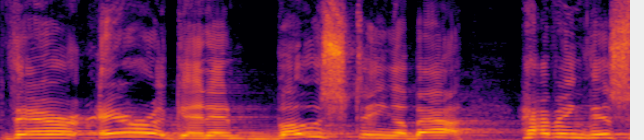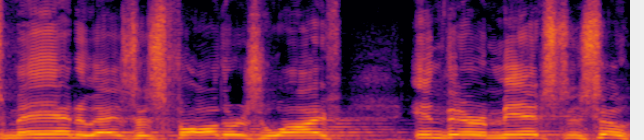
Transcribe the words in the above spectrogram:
they're arrogant and boasting about having this man who has his father's wife in their midst. And so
